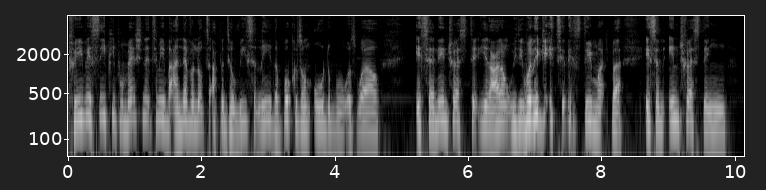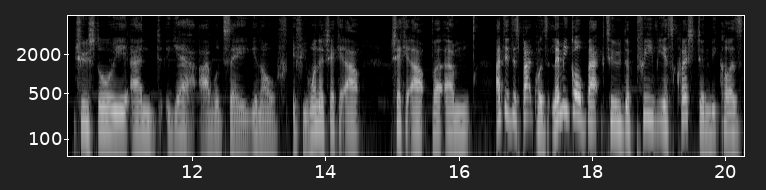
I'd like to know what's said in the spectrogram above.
previously. People mentioned it to me, but I never looked up until recently. The book was on Audible as well. It's an interesting, you know, I don't really want to get into this too much, but it's an interesting true story and yeah i would say you know if you want to check it out check it out but um i did this backwards let me go back to the previous question because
